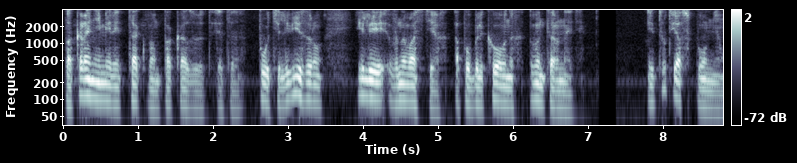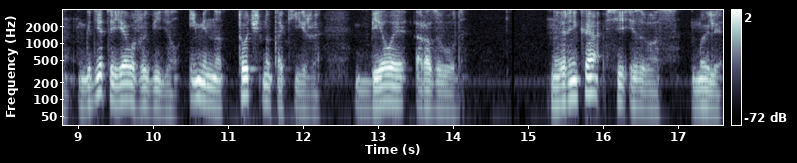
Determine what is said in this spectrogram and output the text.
По крайней мере, так вам показывают это по телевизору или в новостях, опубликованных в интернете. И тут я вспомнил, где-то я уже видел именно точно такие же белые разводы. Наверняка все из вас мыли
